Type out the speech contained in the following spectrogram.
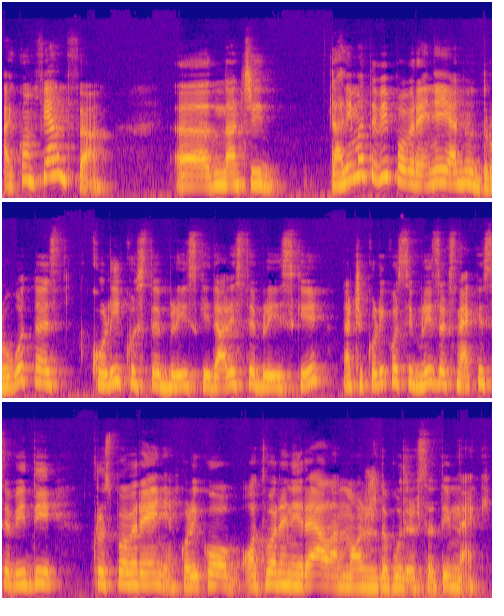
aj konfijansa E, znači, da li imate vi poverenje jedno drugo, to je koliko ste bliski, da li ste bliski, znači koliko si blizak s nekim se vidi kroz poverenje, koliko otvoren i realan možeš da budeš sa tim nekim.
